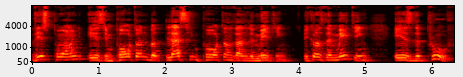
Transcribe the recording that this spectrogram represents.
This point is important, but less important than the meeting, because the meeting is the proof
